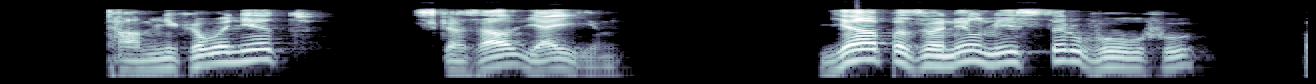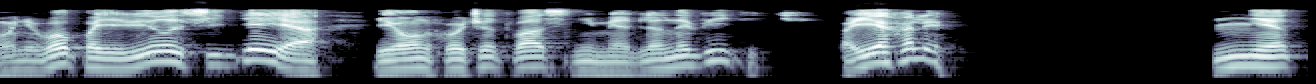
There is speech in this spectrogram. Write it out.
— Там никого нет, — сказал я им. Я позвонил мистеру Вулфу. У него появилась идея, и он хочет вас немедленно видеть. Поехали? Нет,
